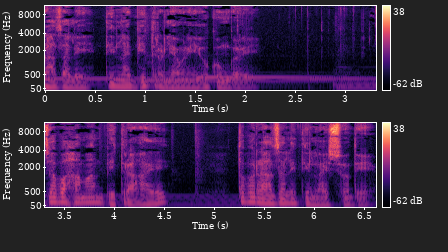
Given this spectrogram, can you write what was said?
राजाले तिनलाई भित्र ल्याउने हुकुम गरे। जब हामान भित्र आए तब राजाले तिनलाई सोधे।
